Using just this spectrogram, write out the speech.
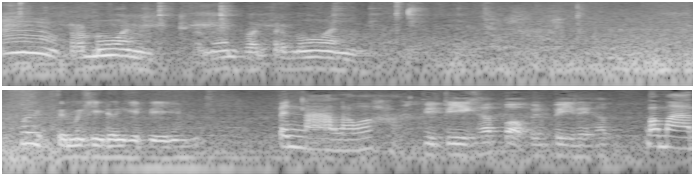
อ้าวประมวล ประเมินผลประมวล เฮ้ย เป็นมากี่เดือนกี่ปี เป็นนานแล้วอะค่ะปีปีครับบอกเป็นปีเลยครับ ประมาณ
